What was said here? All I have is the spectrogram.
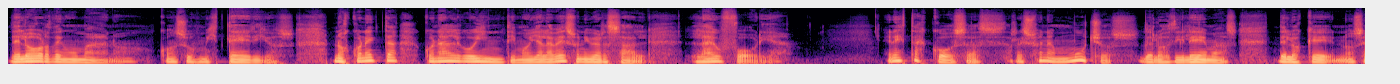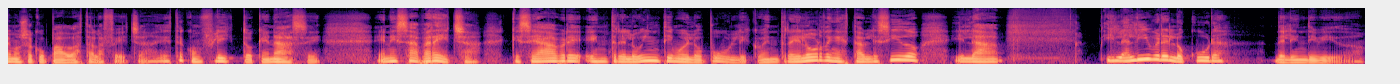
del orden humano, con sus misterios, nos conecta con algo íntimo y a la vez universal, la euforia. En estas cosas resuenan muchos de los dilemas de los que nos hemos ocupado hasta la fecha. Este conflicto que nace en esa brecha que se abre entre lo íntimo y lo público, entre el orden establecido y la, y la libre locura del individuo.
